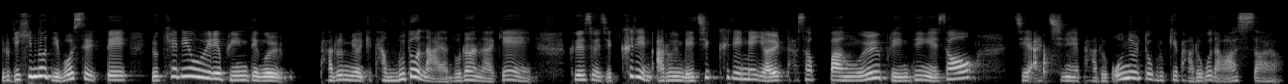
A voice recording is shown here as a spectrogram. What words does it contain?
이렇게 흰 옷 입었을 때 이 carrier 오일에 blending을 바르면 이렇게 다 묻어나요. 노란하게. 그래서 이제 크림, 아로마 매직 크림에 15방울 blending해서 이제 아침에 바르고, 오늘 도 그렇게 바르고 나왔어요.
